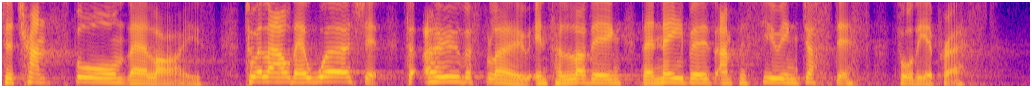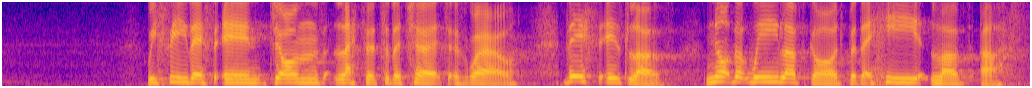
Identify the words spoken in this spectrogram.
to transform their lives, to allow their worship to overflow into loving their neighbors and pursuing justice for the oppressed. We see this in John's letter to the church as well. This is love, not that we loved God, but that He loved us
